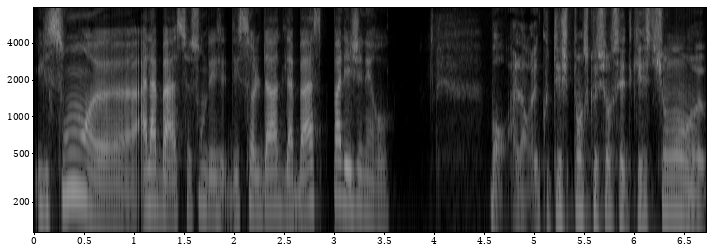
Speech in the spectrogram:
ils sont à la base, ce sont des soldats de la base, pas les généraux. Bon, alors écoutez, je pense que sur cette question, euh,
